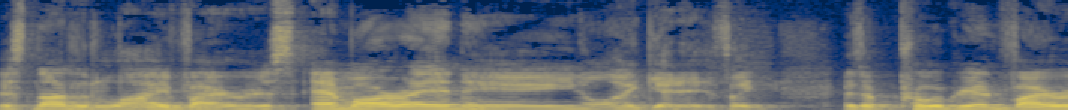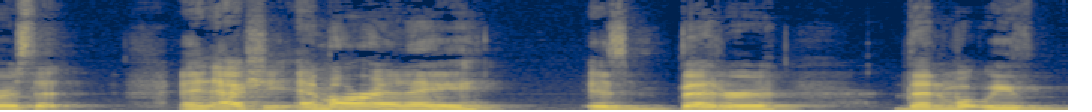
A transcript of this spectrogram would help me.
It's not a live virus. mRNA, you know, I get it. It's like it's a programmed virus that, and actually, mRNA is better than what we've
